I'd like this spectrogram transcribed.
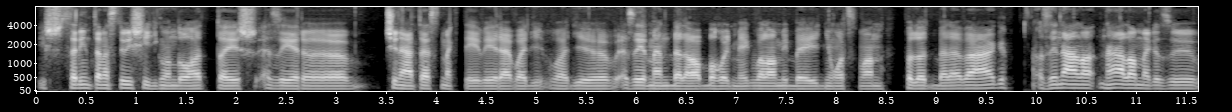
és szerintem ezt ő is így gondolhatta, és ezért csinálta ezt meg tévére, vagy, vagy ezért ment bele abba, hogy még valamibe egy 80 fölött belevág. Azért nála, nála meg az ő,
